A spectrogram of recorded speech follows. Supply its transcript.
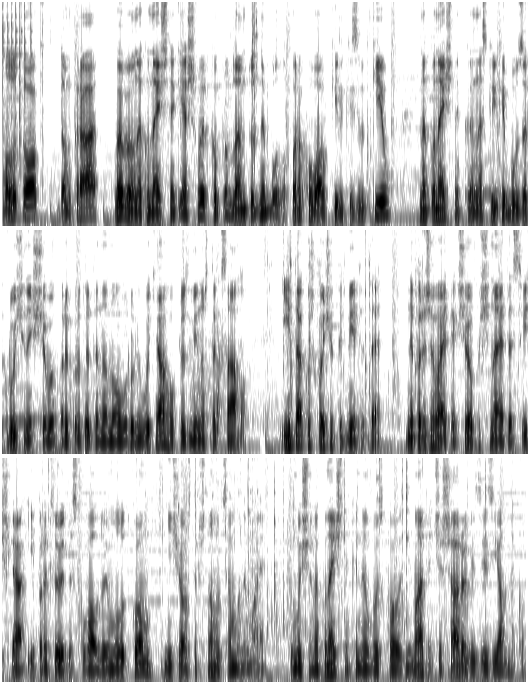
Молоток, домкрат. Вибив наконечник я швидко, проблем тут не було. Порахував кількість витків. Наконечник наскільки був закручений, щоб перекрутити на нову рульову тягу, плюс-мінус так само. І також хочу підмітити: не переживайте, якщо ви починаєте свій шлях і працюєте з кувалдою молотком, нічого страшного в цьому немає, тому що наконечники не обов'язково знімати чи шарові зі зйомником.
